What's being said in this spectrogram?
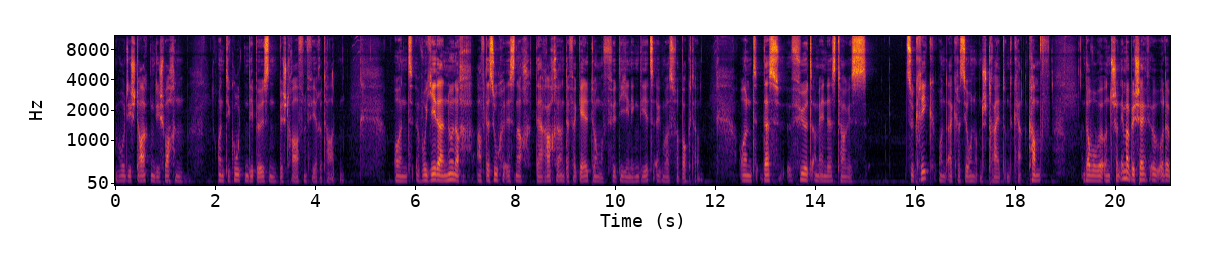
wo die Starken die Schwachen und die Guten die Bösen bestrafen für ihre Taten. Und wo jeder nur noch auf der Suche ist nach der Rache und der Vergeltung für diejenigen, die jetzt irgendwas verbockt haben. Und das führt am Ende des Tages zu Krieg und Aggression und Streit und Kampf. Da, wo wir uns schon immer, oder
